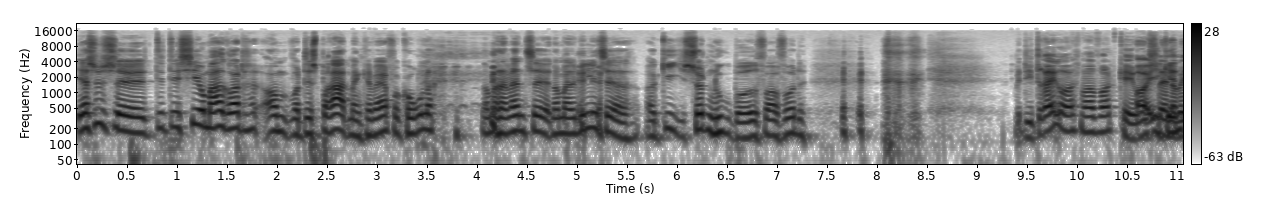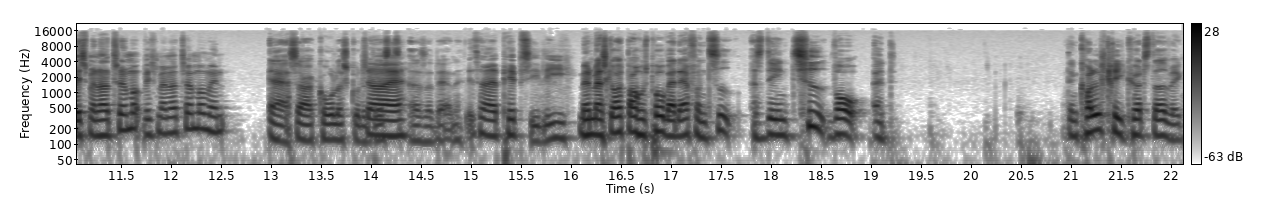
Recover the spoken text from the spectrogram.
Jeg synes, øh, det, det siger jo meget godt om, hvor desperat man kan være for cola, når man er vant til, når man er villig til at, at give 17 ubåde for at få det. Men de drikker også meget vodka i Og Rusland, igen- og hvis man har, tømmer, hvis man har tømmermænd, Ja, så er cola sgu det Så bedste. er- Altså, det er det. så er Pepsi lige. Men man skal også bare huske på, hvad det er for en tid. Altså, det er en tid, hvor at den kolde krig kørte stadigvæk.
